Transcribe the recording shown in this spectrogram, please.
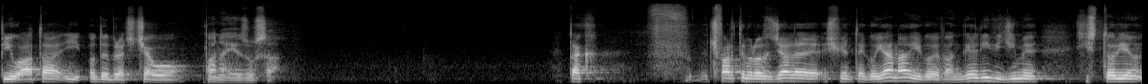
Piłata i odebrać ciało Pana Jezusa. Tak w czwartym rozdziale świętego Jana, jego Ewangelii, widzimy historię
